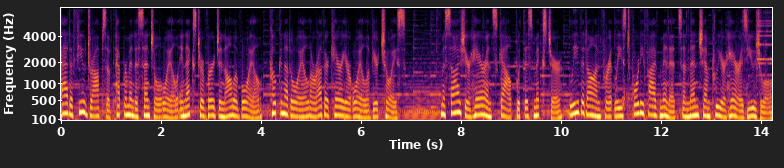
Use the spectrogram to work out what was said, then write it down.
Add a few drops of peppermint essential oil in extra virgin olive oil, coconut oil or other carrier oil of your choice. Massage your hair and scalp with this mixture, leave it on for at least 45 minutes and then shampoo your hair as usual.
